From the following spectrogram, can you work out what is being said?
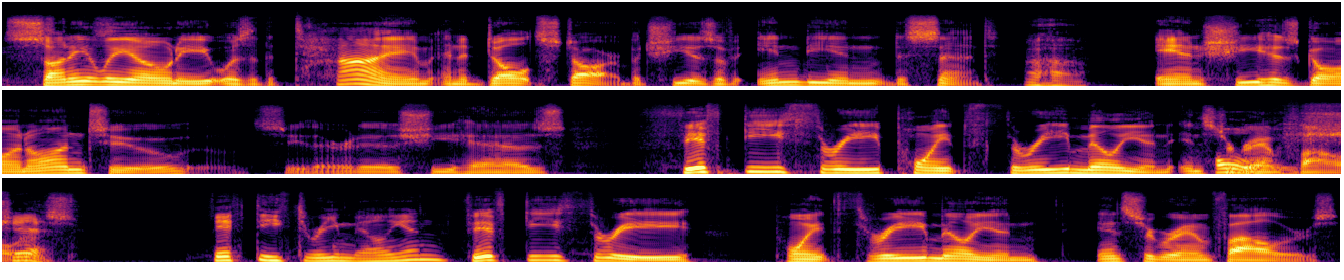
Sunny Leone was at the time an adult star, but she is of Indian descent. Uh huh. And she has gone on to, let's see, there it is. She has 53.3 million Instagram Holy followers. shit. Fifty-three million. 53.3 million Instagram followers.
